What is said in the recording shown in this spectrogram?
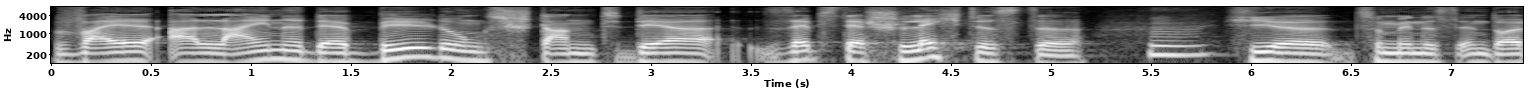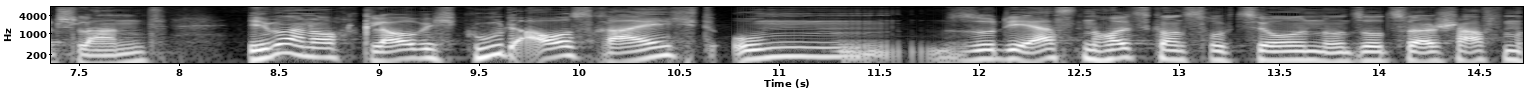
weil alleine der Bildungsstand, der selbst der schlechteste hier zumindest in Deutschland, immer noch, glaube ich, gut ausreicht, um so die ersten Holzkonstruktionen und so zu erschaffen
